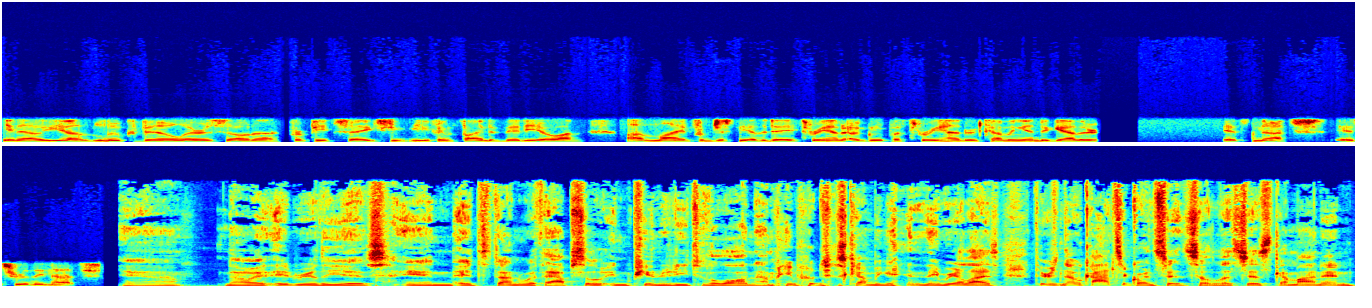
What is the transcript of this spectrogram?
You know, you know, Lukeville, Arizona, for Pete's sakes. You, you can find a video on online from just the other day. 300, a group of 300 coming in together it's nuts. It's really nuts. Yeah. No, it, it really is. And it's done with absolute impunity to the law. Now people just coming in and they realize there's no consequences. So let's just come on in.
